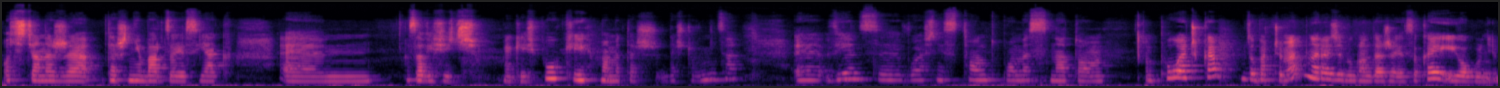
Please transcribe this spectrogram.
od ściany, że też nie bardzo jest jak zawiesić jakieś półki. Mamy też deszczownicę, e, więc y, właśnie stąd pomysł na tą półeczkę. Zobaczymy. Na razie wygląda, że jest ok i ogólnie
